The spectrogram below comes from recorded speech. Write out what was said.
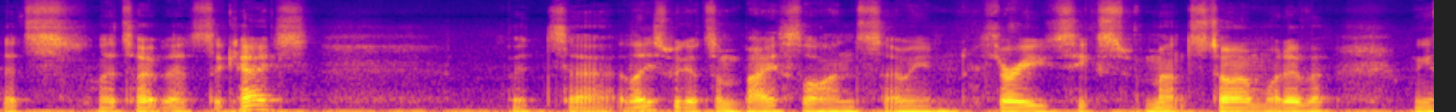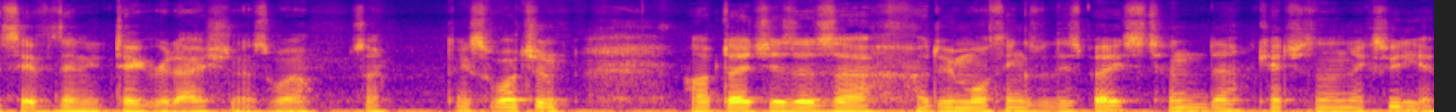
let's let's hope that's the case. But uh, at least we got some baselines, so in three, six months' time, whatever, we can see if there's any degradation as well. So, thanks for watching. I'll update you as uh, I do more things with this beast and uh, catch you in the next video.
